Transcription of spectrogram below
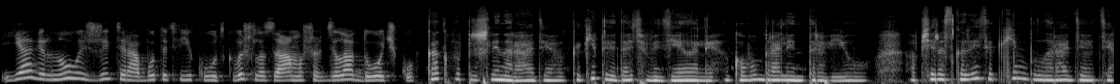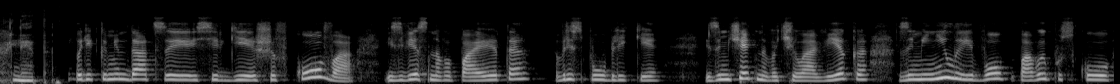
я вернулась жить и работать в Якутск, вышла замуж, родила дочку. Как вы пришли на радио? Какие передачи вы делали? У кого брали интервью? Вообще расскажите, каким было радио тех лет? По рекомендации Сергея Шевкова, известного поэта в республике, и замечательного человека, заменила его по выпуску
